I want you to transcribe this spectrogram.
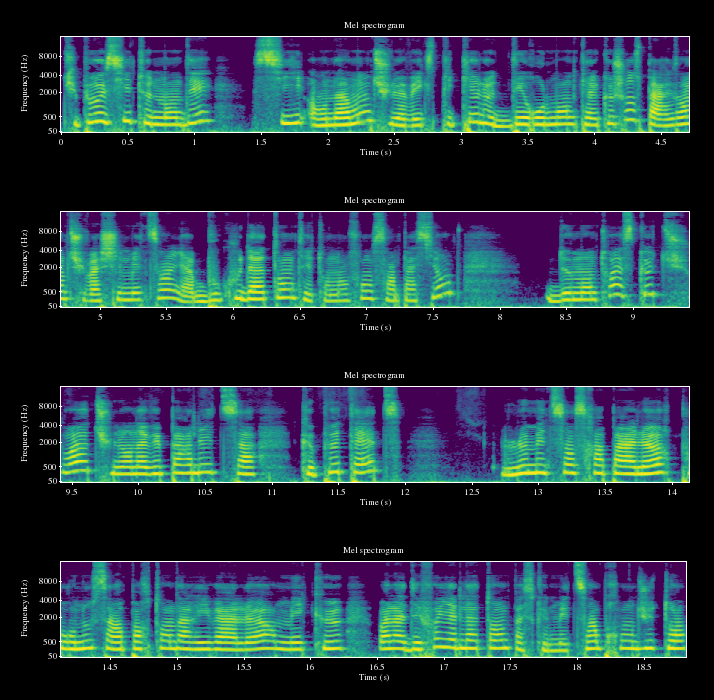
Tu peux aussi te demander si en amont tu lui avais expliqué le déroulement de quelque chose, par exemple tu vas chez le médecin, il y a beaucoup d'attentes et ton enfant s'impatiente, demande-toi, est-ce que tu vois, tu lui en avais parlé de ça, que peut-être le médecin sera pas à l'heure, pour nous c'est important d'arriver à l'heure, mais que voilà, des fois il y a de l'attente parce que le médecin prend du temps.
